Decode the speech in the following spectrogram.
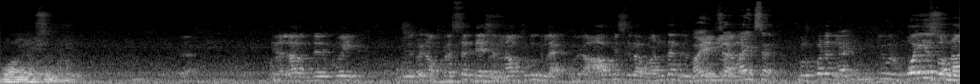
போன எலெக்ஷனுக்கு இதெல்லாம் வந்து போய் பிரசன்டேஷன்லாம் கொடுக்கல. ஒரு ஆபீஸ்க்கு நான் வந்தேன் கொடுக்கல. இவர் பொய்ய சொன்னா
